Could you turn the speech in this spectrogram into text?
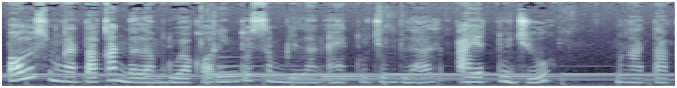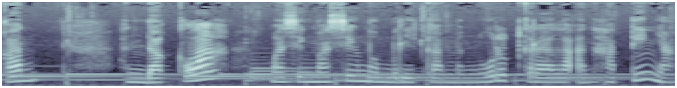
Paulus mengatakan dalam 2 Korintus 9 ayat 17 ayat 7 mengatakan hendaklah masing-masing memberikan menurut kerelaan hatinya.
